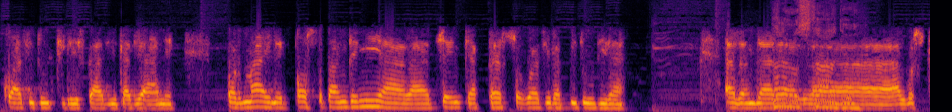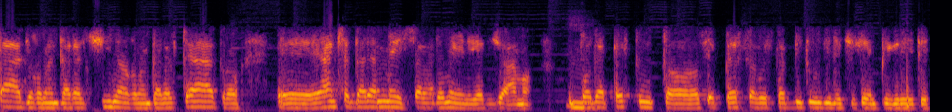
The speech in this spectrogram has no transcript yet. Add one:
quasi tutti gli stati italiani. Ormai nel post pandemia la gente ha perso quasi l'abitudine ad andare allo, alla, stadio. allo stadio, come andare al cinema, come andare al teatro, eh, anche andare a messa la domenica, diciamo. Un mm. po' dappertutto si è persa questa abitudine, ci si è impigriti.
